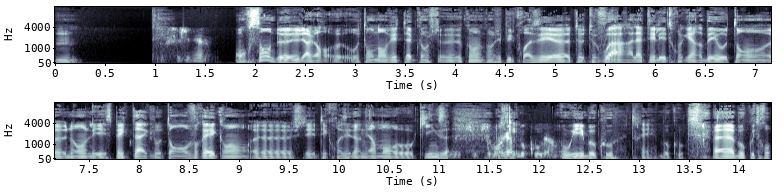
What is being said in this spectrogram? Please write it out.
Hmm. donc c'est génial. On ressent de, alors autant dans VTEP quand je- quand, quand j'ai pu te croiser, euh, te, te voir à la télé, te regarder autant euh, dans les spectacles, autant en vrai quand euh, j'ai été croisé dernièrement au Kings. Tu, tu me regardes beaucoup là. Oui, beaucoup, très beaucoup, euh, beaucoup trop.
